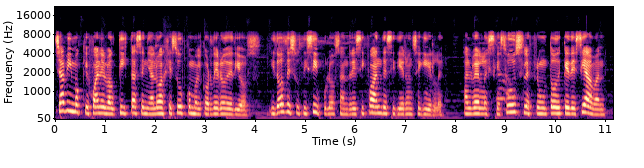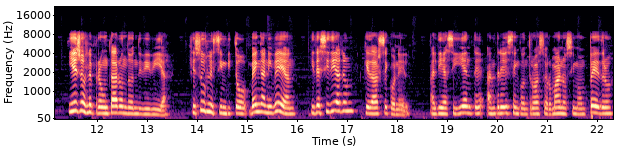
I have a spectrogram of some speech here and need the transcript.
Ya vimos que Juan el Bautista señaló a Jesús como el Cordero de Dios, y dos de sus discípulos, Andrés y Juan, decidieron seguirle. Al verles Jesús les preguntó qué deseaban, y ellos le preguntaron dónde vivía. Jesús les invitó, vengan y vean, y decidieron quedarse con él. Al día siguiente, Andrés encontró a su hermano Simón Pedro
